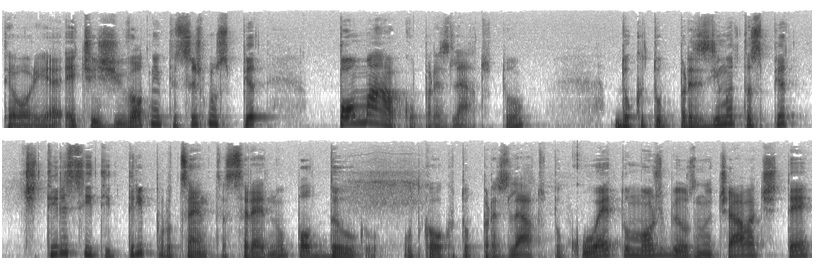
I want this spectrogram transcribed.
теория, е, че животните всъщност спят по-малко през лятото, докато през зимата спят 43% средно по-дълго, отколкото през лятото, което може би означава, че те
